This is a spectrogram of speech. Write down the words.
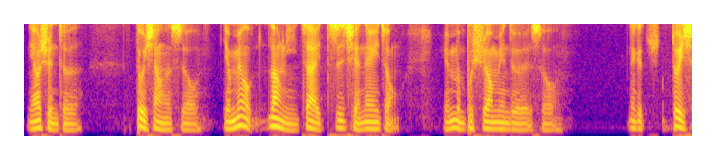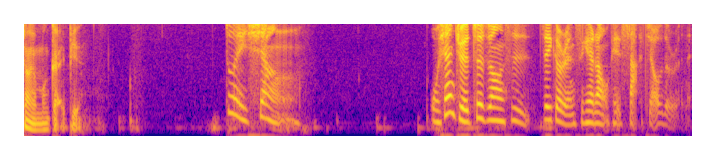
你要选择对象的时候，有没有让你在之前那一种？原本不需要面对的时候，那个对象有没有改变？对象，我现在觉得最重要的是这个人是可以让我可以撒娇的人哎，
